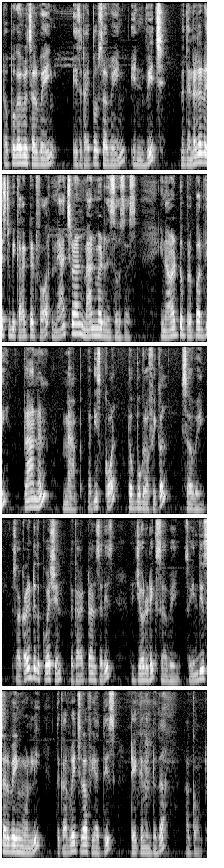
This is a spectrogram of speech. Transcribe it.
topographical surveying is a type of surveying in which the general data is to be collected for natural and man-made resources in order to prepare the plan and map. That is called topographical surveying. So according to the question, the correct answer is geodetic surveying. So in this surveying only, the curvature of earth is taken into the account.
